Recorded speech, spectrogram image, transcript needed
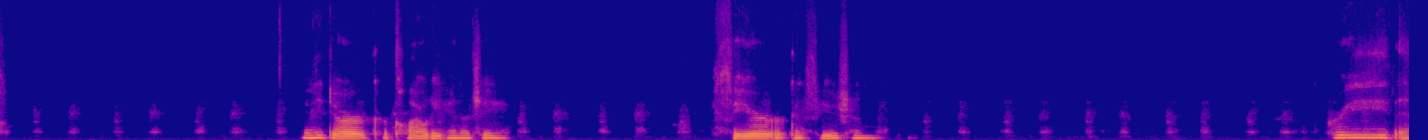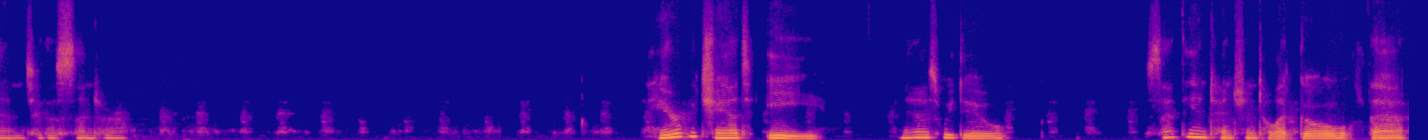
Any dark or cloudy energy, fear or confusion. Breathe into the center. Here we chant E, and as we do, set the intention to let go of that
